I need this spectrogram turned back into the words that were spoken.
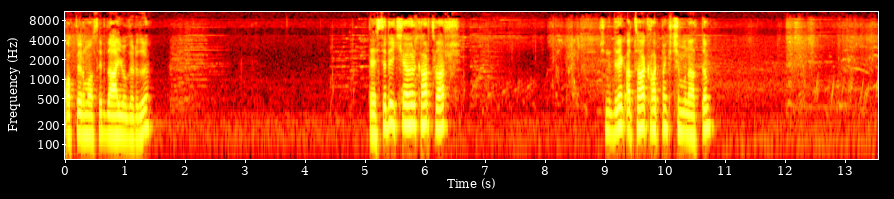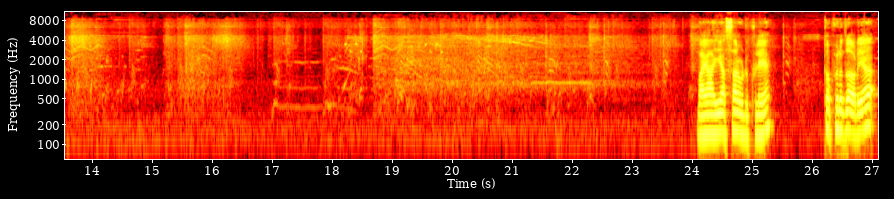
Oklarım olsaydı daha iyi olurdu. Destede iki ağır kart var. Şimdi direkt atağa kalkmak için bunu attım. Bayağı iyi hasar vurdu kuleye. Topunu da oraya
